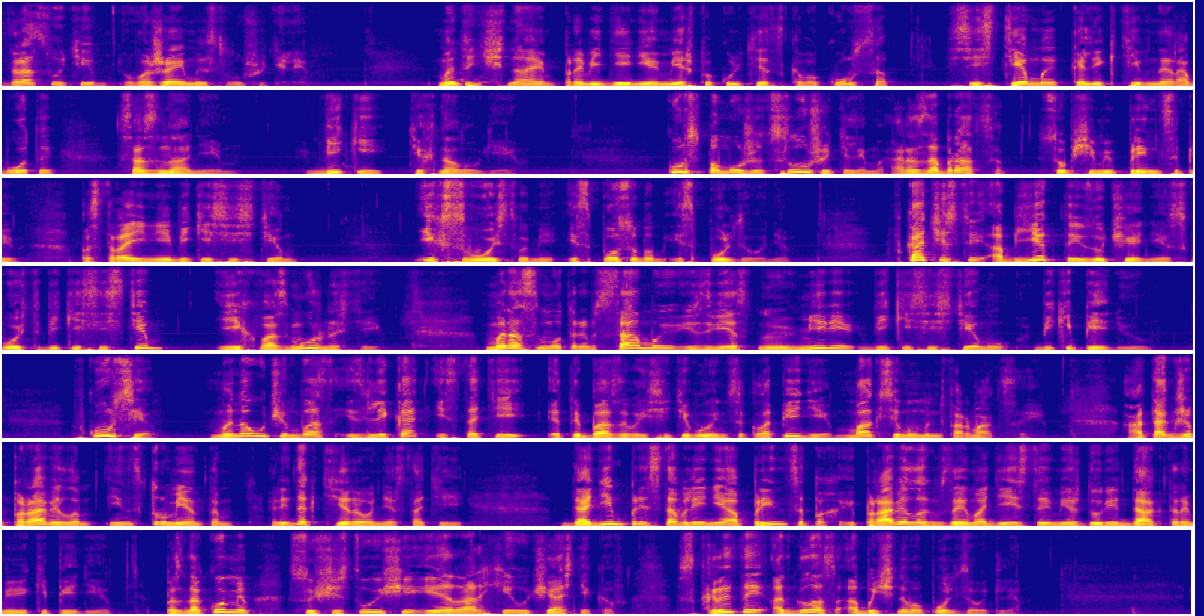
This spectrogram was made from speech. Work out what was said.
Здравствуйте, уважаемые слушатели! Мы начинаем проведение межфакультетского курса «Системы коллективной работы со знанием. Вики-технологии». Курс поможет слушателям разобраться с общими принципами построения вики-систем, их свойствами и способом использования. В качестве объекта изучения свойств вики-систем и их возможностей – мы рассмотрим самую известную в мире вики-систему Википедию. В курсе мы научим вас извлекать из статей этой базовой сетевой энциклопедии максимум информации, а также правилам и инструментам редактирования статей. Дадим представление о принципах и правилах взаимодействия между редакторами Википедии. Познакомим с существующей иерархией участников, скрытой от глаз обычного пользователя –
